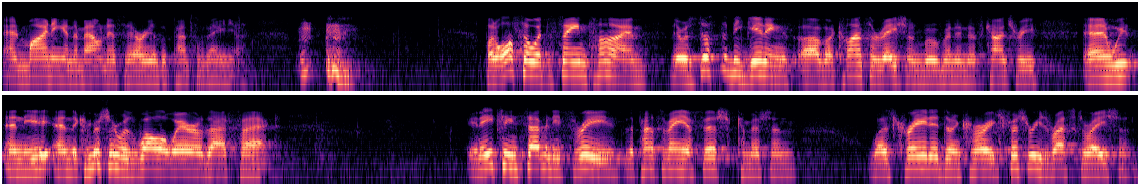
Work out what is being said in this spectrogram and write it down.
and mining in the mountainous areas of Pennsylvania. but also at the same time, there was just the beginnings of a conservation movement in this country, and, we, and, the, and the commissioner was well aware of that fact. In 1873, the Pennsylvania Fish Commission was created to encourage fisheries restoration.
